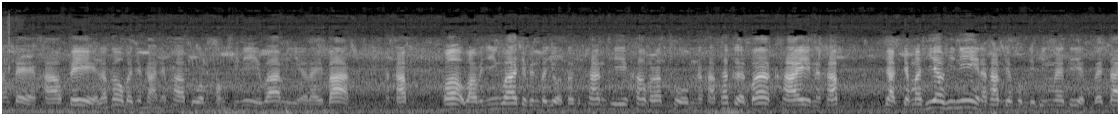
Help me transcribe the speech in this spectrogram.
ตั้งแต่คาเฟ่แล้วก็บรรยากาศในภาพรวมของที่นี่ว่ามีอะไรบ้างนะครับ ก็หวังเป็นยิ่งว่าจะเป็นประโยชน์ต่อทุกท่านที่เข้ามารับชมนะครับ ถ้าเกิดว่าใครนะครับอยากจะมาเที่ยวที่นี่นะครับเดี๋ยวผมจะทิ้งรายละเอียดไว้ใต้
